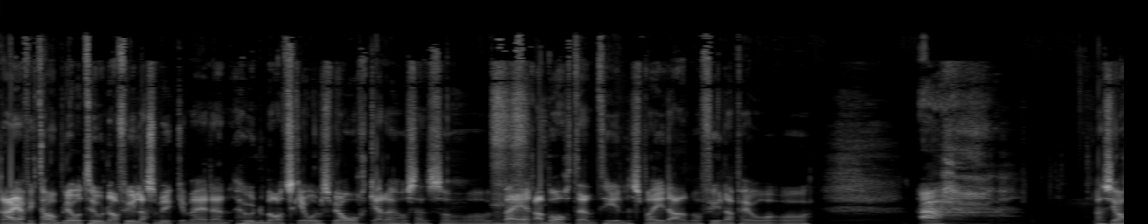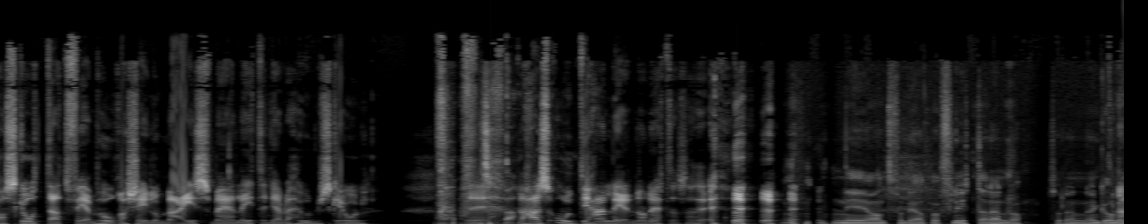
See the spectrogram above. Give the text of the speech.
nej, jag fick ta en blå tunna och fylla så mycket med en hundmatsskål som jag orkade. Och sen så bära bort den till spridaren och fylla på och... Ah, alltså jag har skottat 500 kilo majs med en liten jävla hundskål. Eh, jag hade så ont i handleden av detta. Så Ni har inte funderat på att flytta den då? Så den, den går lite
